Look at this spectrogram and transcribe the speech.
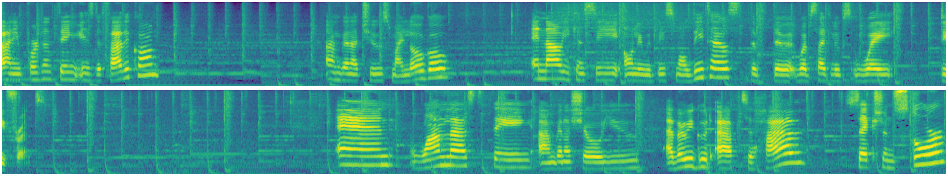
An important thing is the favicon. I'm gonna choose my logo. And now you can see only with these small details, the, the website looks way different. And one last thing, I'm gonna show you a very good app to have, Section Store.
